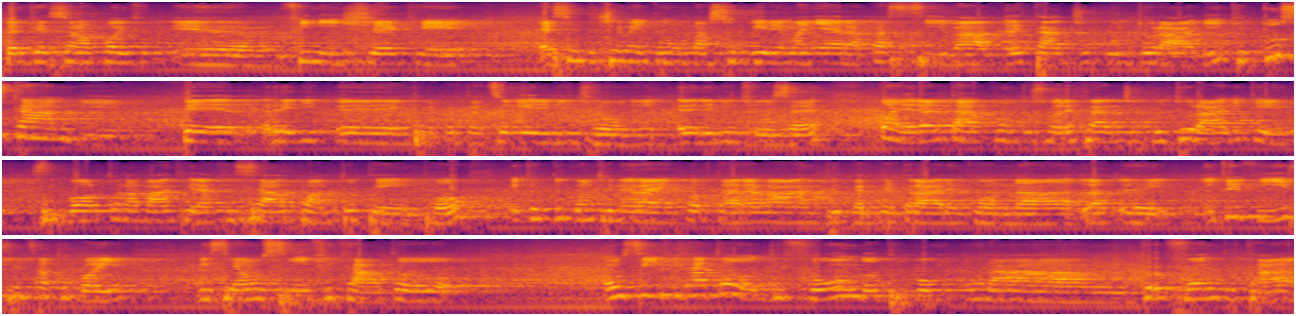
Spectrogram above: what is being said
perché sennò poi eh, finisce che è semplicemente un assorbire in maniera passiva retaggi culturali che tu scambi per eh, interpretazioni eh, religiose, quando in realtà appunto sono retaggi culturali che si portano avanti da chissà quanto tempo e che tu continuerai a portare avanti, perpetrare con eh, la, eh, i tuoi figli senza che poi vi sia un significato un significato di fondo, tipo una profondità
